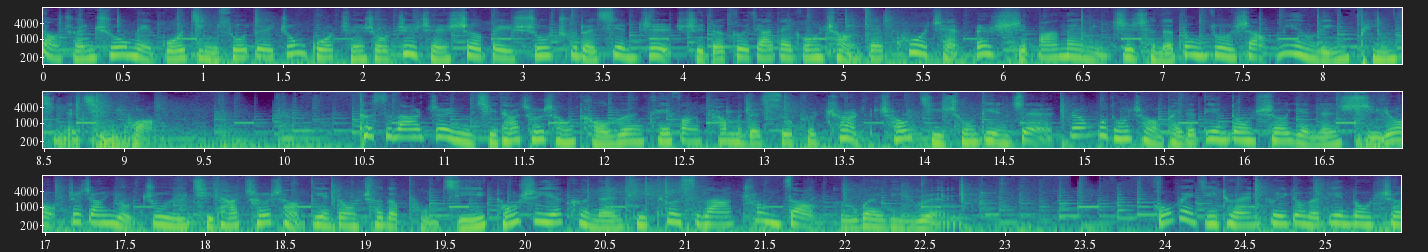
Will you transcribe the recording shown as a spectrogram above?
场传出美国紧缩对中国成熟制程设备输出的限制，使得各家代工厂在扩产二十八纳米制程的动作上面临瓶颈的情况。特斯拉正与其他车厂讨论开放他们的 Supercharge 超级充电站，让不同厂牌的电动车也能使用。这将有助于其他车厂电动车的普及，同时也可能替特斯拉创造额外利润。红海集团推动的电动车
